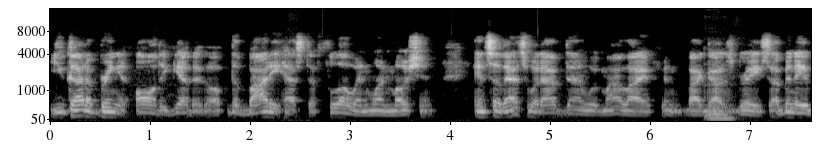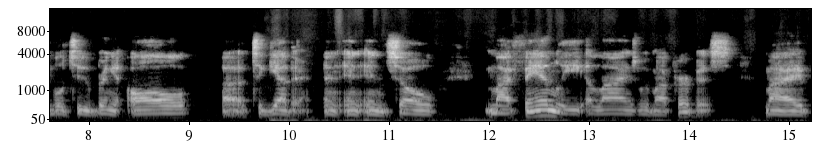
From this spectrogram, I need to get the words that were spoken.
You got to bring it all together. The, the body has to flow in one motion. And so that's what I've done with my life. And by. God's grace, I've been able to bring it all uh, together. And, and, and so my family aligns with my purpose. My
